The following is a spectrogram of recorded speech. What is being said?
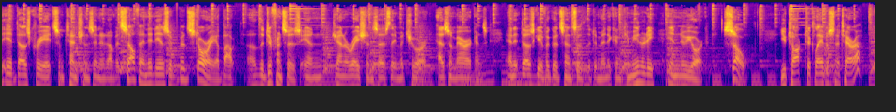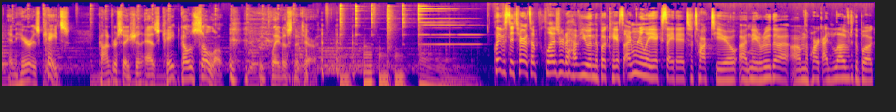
it does create some tensions in and of itself. And it is a good story about uh, the differences in generations as they mature as Americans. And it does give a good sense of the Dominican community in New York. So, you talk to Cleyvis Natera, and here is Kate's conversation as Kate goes solo with Cleyvis Natera. Cleyvis Natera, it's a pleasure to have you in the bookcase. I'm really excited to talk to you. Uh, Neruda um, the Park, I loved the book.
